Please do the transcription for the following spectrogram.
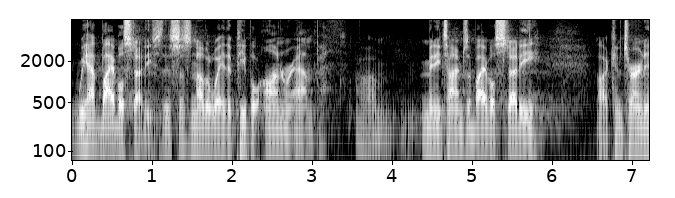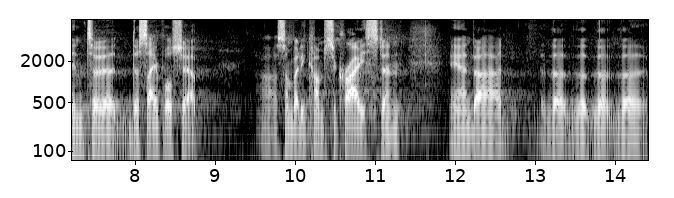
we have Bible studies. This is another way that people on ramp. Um, many times a Bible study uh, can turn into discipleship. Uh, somebody comes to Christ and, and uh, the, the, the, the,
